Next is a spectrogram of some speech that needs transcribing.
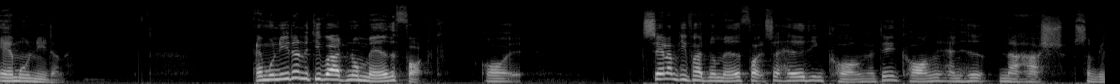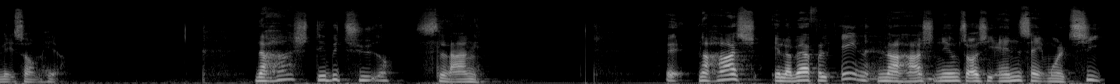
Ammonitterne. Ammonitterne, de var et nomadefolk, og øh, selvom de var et nomadefolk, så havde de en konge, og den konge, han hed Nahash, som vi læser om her. Nahash, det betyder slange. Øh, Nahash, eller i hvert fald en Nahash, nævnes også i 2 Samuel 10.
